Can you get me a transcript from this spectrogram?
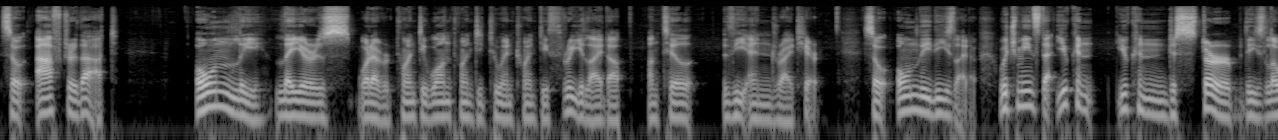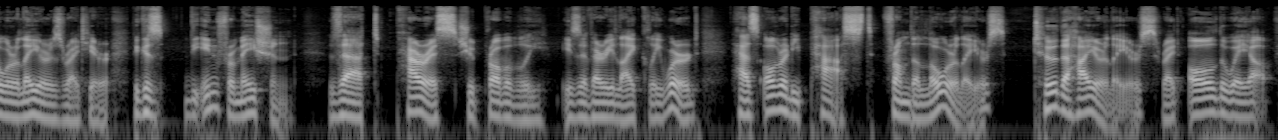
so after that, only layers whatever 21, 22 and 23 light up until the end right here. So only these light up, which means that you can you can disturb these lower layers right here because the information that Paris should probably is a very likely word has already passed from the lower layers to the higher layers, right, all the way up,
